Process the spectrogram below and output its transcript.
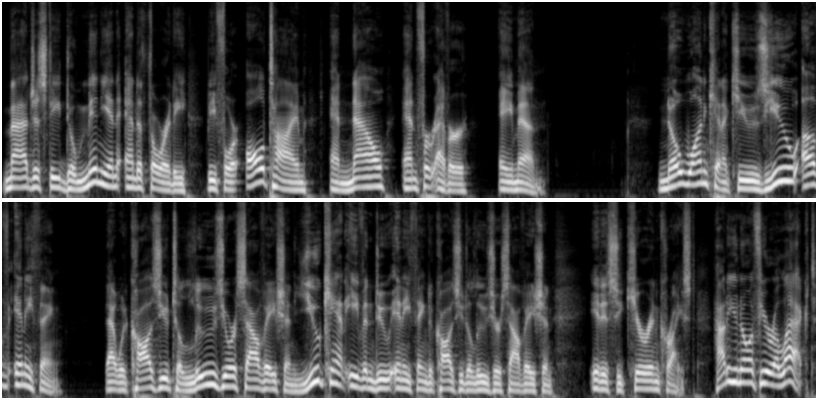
majesty, dominion, and authority before all time and now and forever. Amen. No one can accuse you of anything that would cause you to lose your salvation. You can't even do anything to cause you to lose your salvation. It is secure in Christ. How do you know if you're elect?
